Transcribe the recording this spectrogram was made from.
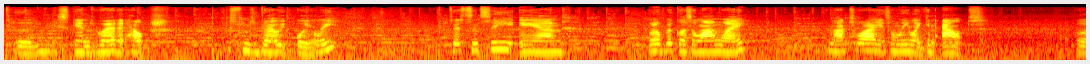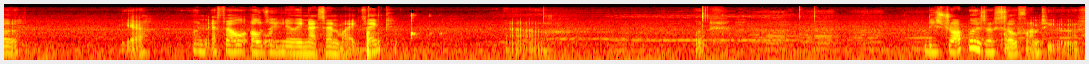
because my skin's red, it helps. This one's very oily consistency and a little bit goes a long way. And that's why it's only like an ounce. Or, yeah. An FL Ozy nearly nice and white These droppers are so fun to use.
